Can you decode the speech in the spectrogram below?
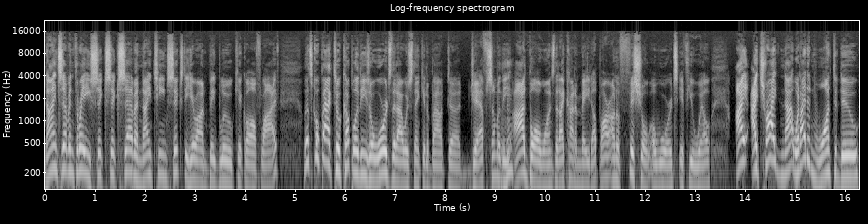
973 667 1960 here on Big Blue Kickoff Live. Let's go back to a couple of these awards that I was thinking about, uh, Jeff. Some of the oddball ones that I kind of made up, are unofficial awards, if you will. I, I tried not, what I didn't want to do,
